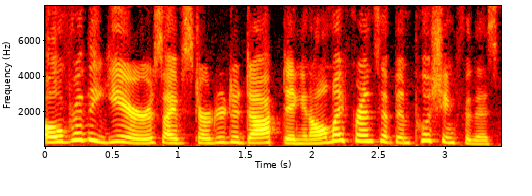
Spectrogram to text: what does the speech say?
over the years, I've started adopting, and all my friends have been pushing for this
